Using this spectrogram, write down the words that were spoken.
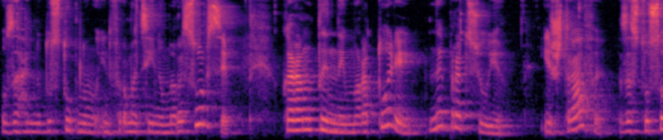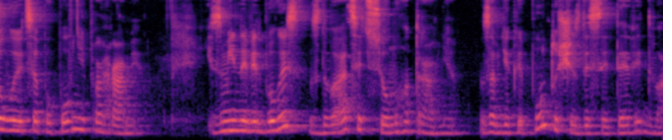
у загальнодоступному інформаційному ресурсі карантинний мораторій не працює, і штрафи застосовуються по повній програмі. Зміни відбулись з 27 травня завдяки пункту 69.2.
